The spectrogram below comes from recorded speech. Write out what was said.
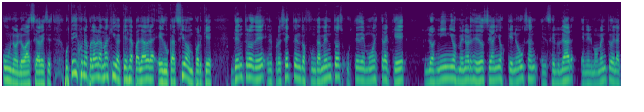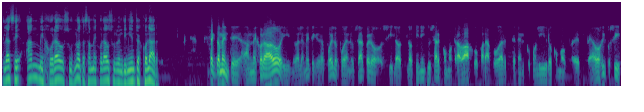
uno lo hace a veces. Usted dijo una palabra mágica que es la palabra educación, porque dentro del proyecto, en los fundamentos, usted demuestra que los niños menores de 12 años que no usan el celular en el momento de la clase han mejorado sus notas, han mejorado su rendimiento escolar. Exactamente, han mejorado y indudablemente que después lo pueden usar, pero si lo, lo tienen que usar como trabajo para poder tener como libro, como eh, pedagógico, sí,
